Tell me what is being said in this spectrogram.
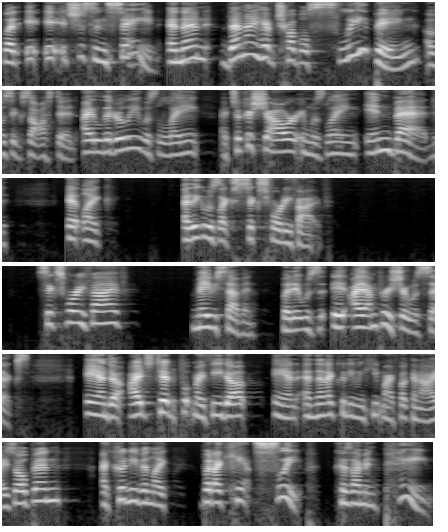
but it, it's just insane. And then then I have trouble sleeping. I was exhausted. I literally was laying. I took a shower and was laying in bed at like, I think it was like six forty five. Six forty five, maybe seven, but it was. It, I, I'm pretty sure it was six. And uh, I just had to put my feet up, and and then I couldn't even keep my fucking eyes open. I couldn't even like but I can't sleep because I'm in pain.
